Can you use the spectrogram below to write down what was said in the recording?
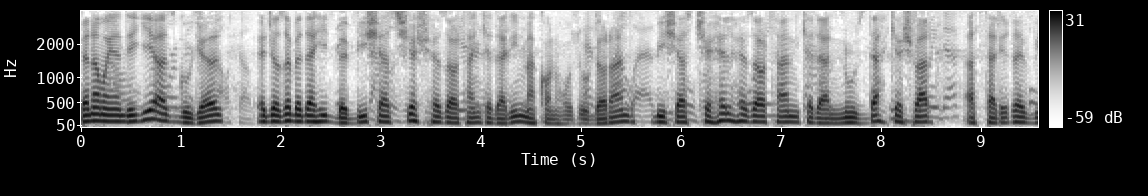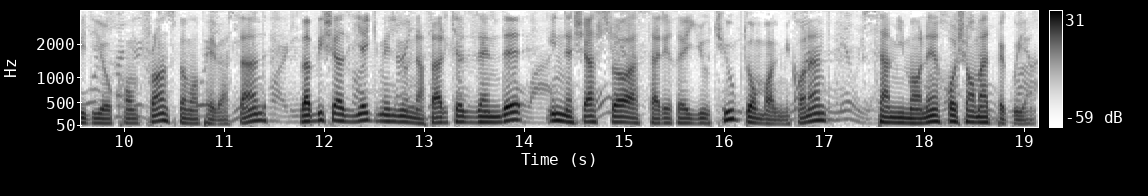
به نمایندگی از گوگل اجازه بدهید به بیش از 6 هزار تن که در این مکان حضور دارند بیش از چهل هزار تن که در 19 کشور از طریق ویدیو کنفرانس به ما پیوستند و بیش از یک میلیون نفر که زنده این نشست را از طریق یوتیوب دنبال می کنند صمیمانه خوش آمد بگویم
